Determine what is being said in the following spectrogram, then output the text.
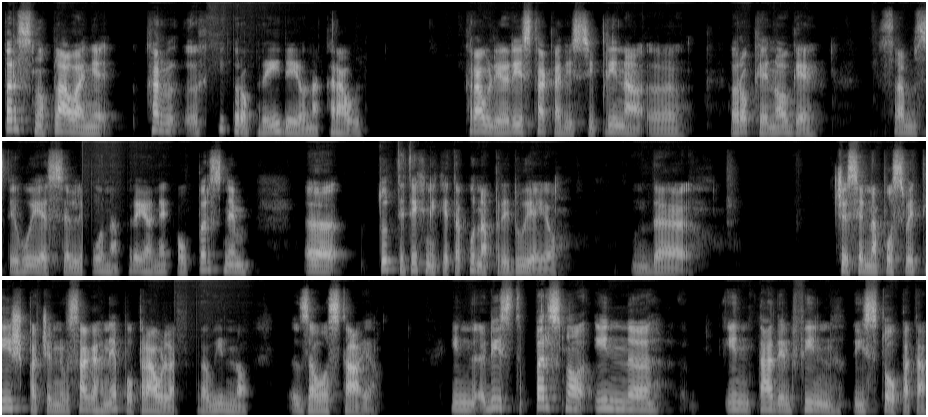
prsno plavanje, kar uh, hitro preidejo na kravl. Kravl je res taka disciplina, uh, roke, noge, sam steguje se lepo naprej, a nekaj v prsnem. Uh, tudi te tehnike tako napredujejo, da če se naposvetiš, pa če ne vsega ne popravljaš pravilno, zaostaja. In list prsno in uh, in ta delfin izstopata.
